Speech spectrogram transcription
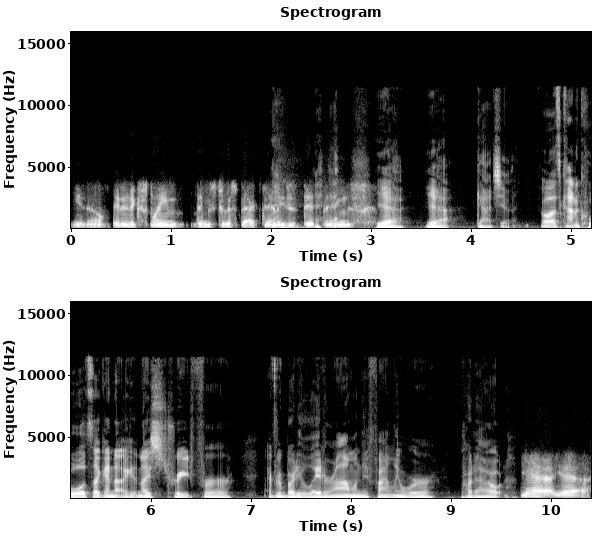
you know, they didn't explain things to us back then. They just did things. Yeah. Yeah. Gotcha. Well, that's kind of cool. It's like a, a nice treat for everybody later on when they finally were put out. yeah, yeah.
